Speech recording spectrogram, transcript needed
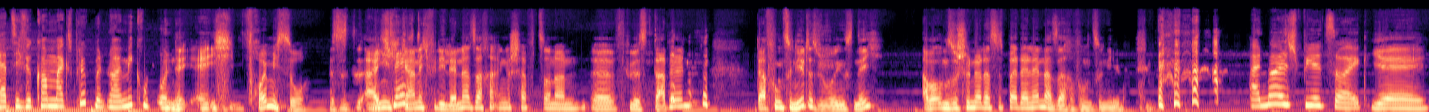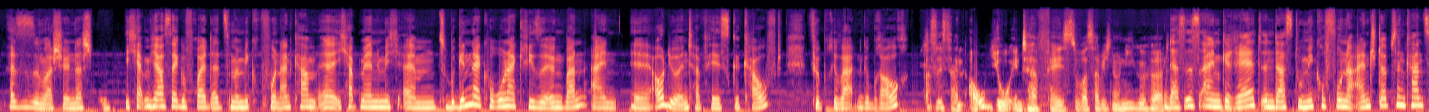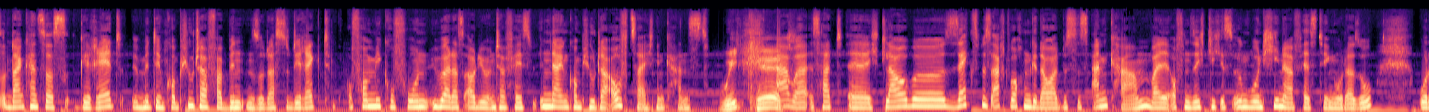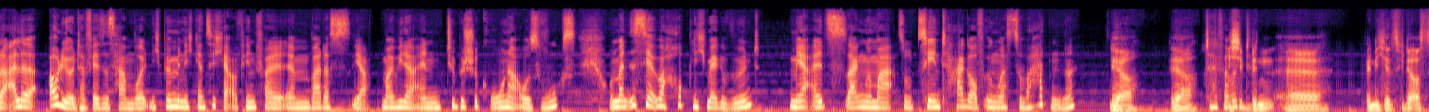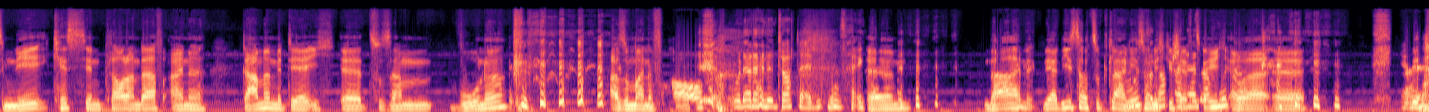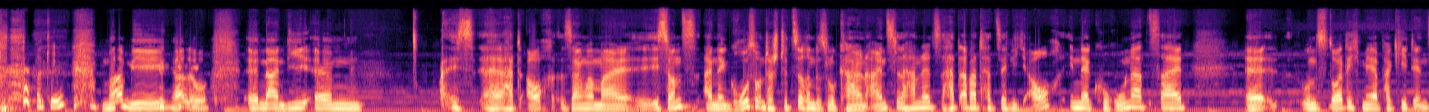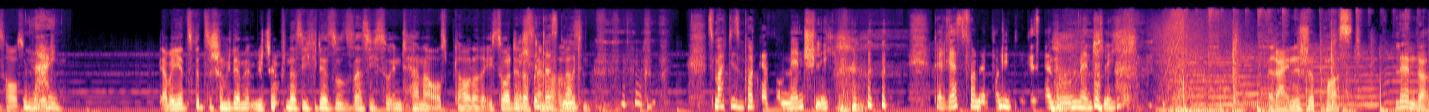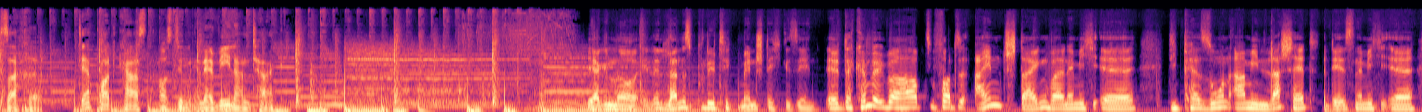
Herzlich willkommen, Max Glück, mit neuem Mikrofon. Nee, ich freue mich so. Das ist eigentlich nicht gar nicht für die Ländersache angeschafft, sondern äh, fürs Daddeln. da funktioniert es übrigens nicht. Aber umso schöner, dass es bei der Ländersache funktioniert. Ein neues Spielzeug. Yay. Das ist immer schön, das stimmt. Ich habe mich auch sehr gefreut, als mein Mikrofon ankam. Äh, ich habe mir nämlich ähm, zu Beginn der Corona-Krise irgendwann ein äh, Audio-Interface gekauft für privaten Gebrauch. Was ist ein Audio-Interface? Sowas habe ich noch nie gehört. Das ist ein Gerät, in das du Mikrofone einstöpseln kannst und dann kannst du das Gerät mit dem Computer verbinden, sodass du direkt vom Mikrofon über das Audio-Interface in deinen Computer aufzeichnen kannst. Wicked. Aber es hat, äh, ich glaube, sechs bis acht Wochen gedauert, bis es ankam, weil offensichtlich ist irgendwo in China Festing oder so oder alle Audio-Interfaces haben wollten. Ich bin mir nicht ganz sicher. Auf jeden Fall ähm, war das ja mal wieder ein typischer Corona-Auswuchs. Und man ist ja überhaupt nicht mehr gewöhnt, mehr als, sagen wir mal, so zehn Tage auf irgendwas zu warten, ne? Ja, ja. Ich bin, äh, wenn ich jetzt wieder aus dem Nähkästchen plaudern darf, eine Dame, mit der ich äh, zusammen wohne, also meine Frau. Oder deine Tochter, hätte ich mal sagen ähm, Nein, ja, die ist noch zu klein, die ist noch nicht geschäftsfähig, aber äh, ja, okay. Mami, hallo. äh, nein, die ähm, ist, äh, hat auch, sagen wir mal, ist sonst eine große Unterstützerin des lokalen Einzelhandels, hat aber tatsächlich auch in der Corona-Zeit äh, uns deutlich mehr Pakete ins Haus geholt. Nein. Aber jetzt wird sie schon wieder mit mir schimpfen, dass ich wieder so, dass ich so interner ausplaudere. Ich sollte ich das einfach das lassen. Es macht diesen Podcast so menschlich. der Rest von der Politik ist ja so unmenschlich. Rheinische Post. Ländersache der Podcast aus dem NRW-Landtag. Ja, genau. Landespolitik menschlich gesehen. Äh, da können wir überhaupt sofort einsteigen, weil nämlich äh, die Person Armin Laschet, der ist nämlich äh,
